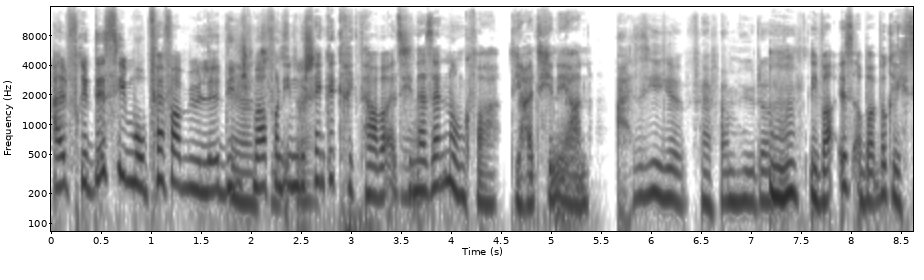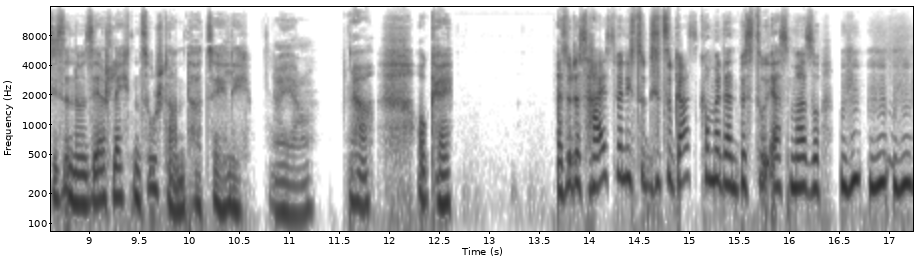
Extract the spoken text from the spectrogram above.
Alfredissimo Pfeffermühle, die Ja, ich mal von ihm geschenkt gekriegt habe, als ich in der Sendung war. Die halte ich in Ehren. Assi, Pfeffermühle. Mhm. Die war, ist aber wirklich, sie ist in einem sehr schlechten Zustand tatsächlich. Naja. Ja, okay. Also das heißt, wenn ich zu dir zu Gast komme, dann bist du erstmal so, mhm, mhm, mhm.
